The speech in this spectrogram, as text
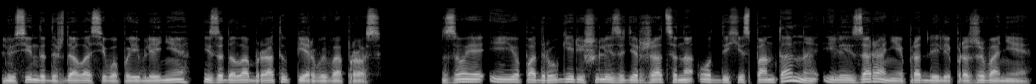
Люсинда дождалась его появления и задала брату первый вопрос. Зоя и ее подруги решили задержаться на отдыхе спонтанно или заранее продлили проживание?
